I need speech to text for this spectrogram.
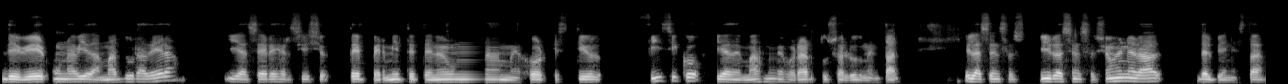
De vivir una vida más duradera y hacer ejercicio te permite tener un mejor estilo físico y además mejorar tu salud mental y la, sensación general del bienestar.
